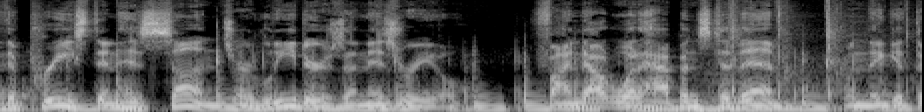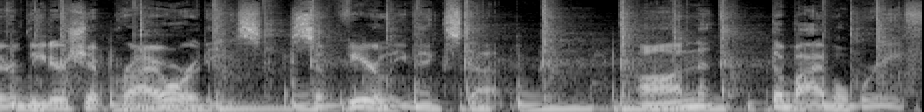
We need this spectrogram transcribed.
the priest and his sons are leaders in Israel. Find out what happens to them when they get their leadership priorities severely mixed up. On the Bible Brief.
